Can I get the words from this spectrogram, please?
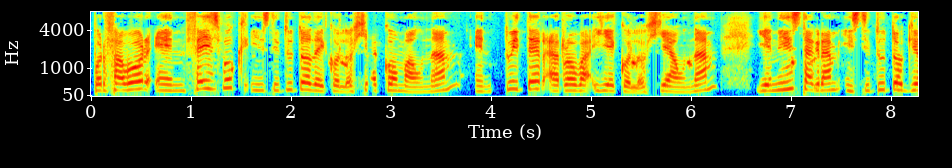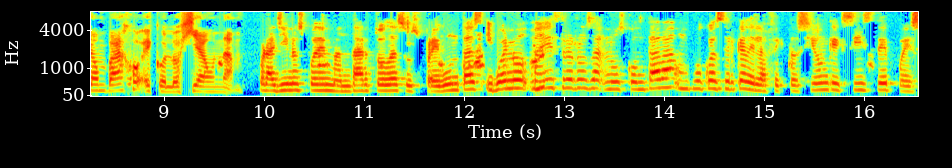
Por favor, en Facebook, Instituto de Ecología, Coma UNAM, en Twitter, arroba y Ecología UNAM, y en Instagram, Instituto-Ecología UNAM. Por allí nos pueden mandar todas sus preguntas. Y bueno, maestra Rosa, nos contaba un poco acerca de la afectación que existe, pues,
